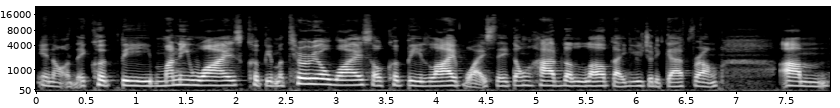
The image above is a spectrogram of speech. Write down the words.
You know, they could be money wise, could be material wise, or could be life wise. They don't have the love that usually get from um,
